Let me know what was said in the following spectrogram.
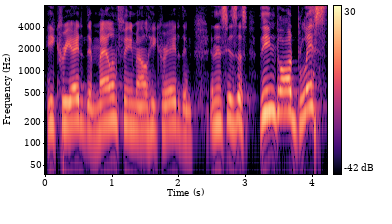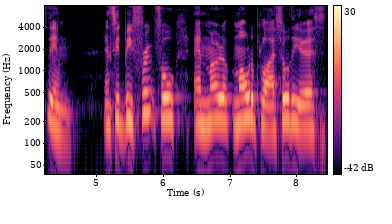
he created them, male and female, he created them. And then it says this Then God blessed them and said, Be fruitful and multiply, fill the earth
